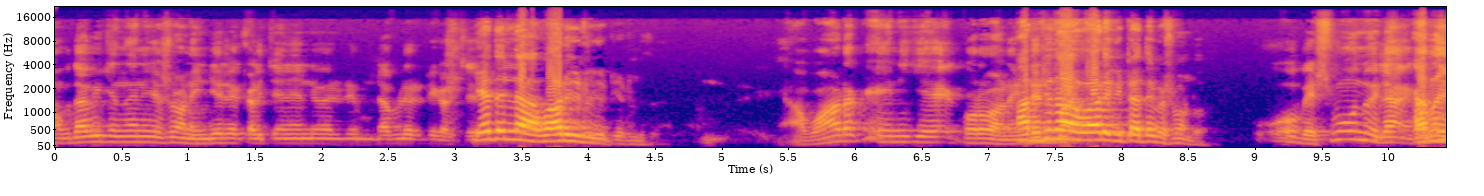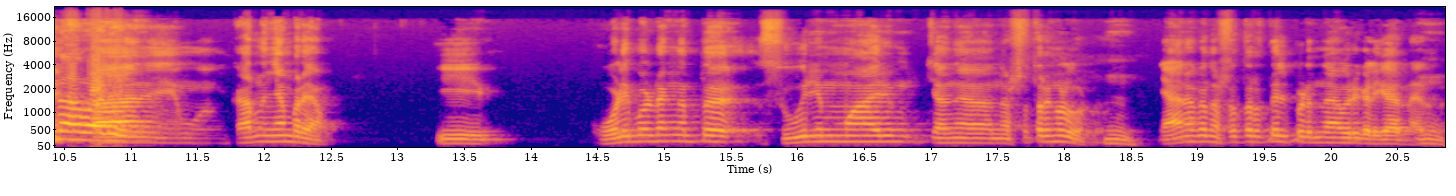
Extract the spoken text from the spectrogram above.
അബുദാബി ചെന്നതിന് ശേഷമാണ് ഇന്ത്യയിൽ കളിച്ചതിന് വേണ്ടി ഡബിൾ ഇരട്ടി കളിച്ചത്. ഏതെല്ലാം അവാർഡുകൾ കിട്ടിയിട്ടുണ്ട് അവാർഡൊക്കെ എനിക്ക് കുറവാണ്. അർജുന അവാർഡ് കിട്ടാത്ത വിഷമമുണ്ടോ? ഓ വിഷമമൊന്നുമില്ല. കാരണം കാരണം ഞാൻ പറയാം. ഈ വോളിബോൾ രംഗത്ത് സൂര്യന്മാരും നക്ഷത്രങ്ങളും ഉണ്ട് ഞാനൊക്കെ നക്ഷത്രത്തിൽ പെടുന്ന ഒരു കളിക്കാരനായിരുന്നു.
